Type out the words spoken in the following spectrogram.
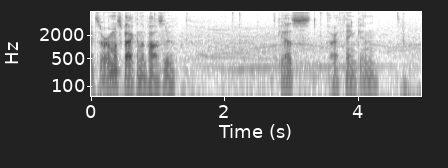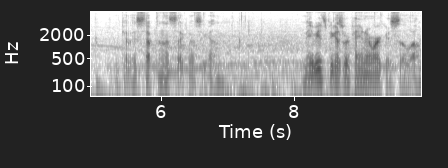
Alright, so we're almost back in the positive. Guess are thinking Okay, they stepped in the sickness again. Maybe it's because we're paying our workers so low.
